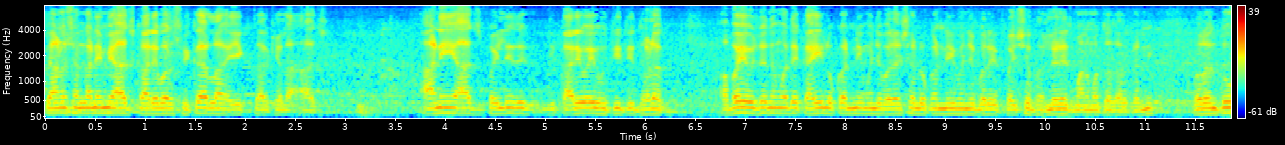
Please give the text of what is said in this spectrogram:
त्या अनुषंगाने मी आज कार्यभार स्वीकारला एक तारखेला आज. आणि आज पहिली जी कार्यवाही होती ती धडक. अभय योजनेमध्ये काही लोकांनी म्हणजे बऱ्याचशा लोकांनी म्हणजे बरे पैसे भरलेले आहेत मालमत्ताधारकांनी. परंतु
